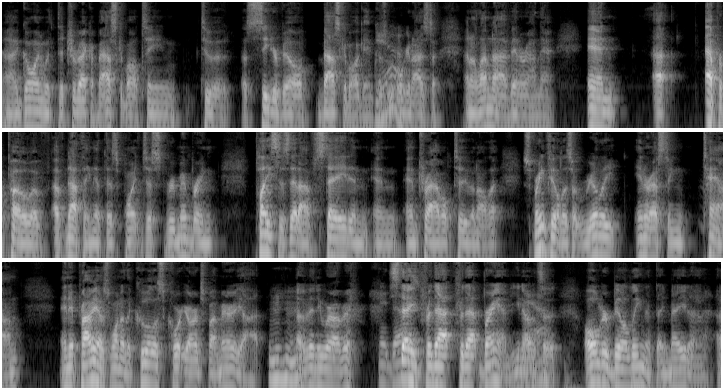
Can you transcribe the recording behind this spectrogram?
uh, going with the Trevecca basketball team to a, a Cedarville basketball game because Yeah. we organized a, an alumni event around that, And uh, apropos of, of nothing at this point, just remembering places that I've stayed and, and, and traveled to and all that. Springfield is a really interesting town, and it probably has one of the coolest courtyards by Marriott Mm-hmm. of anywhere I've ever stayed for that for that brand. You know, it's Yeah. a older building that they made a, a,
